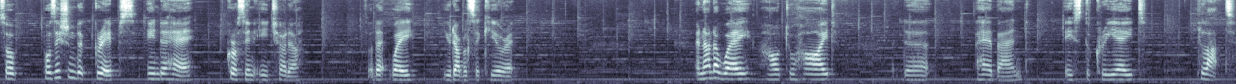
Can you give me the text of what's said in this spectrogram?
So position the grips in the hair, crossing each other. So that way you double secure it. Another way how to hide the hairband is to create plait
